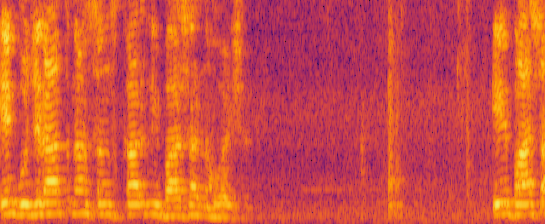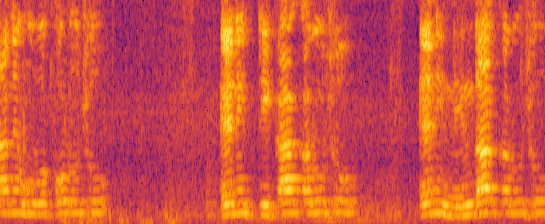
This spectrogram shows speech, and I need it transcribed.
એ ગુજરાતના સંસ્કારની ભાષા ન હોઈ શકે. એ ભાષાને હું વખોડું છું. એની ટીકા કરું છું, એની નિંદા કરું છું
